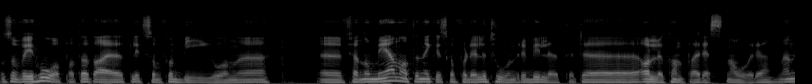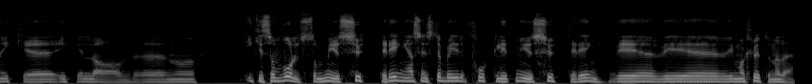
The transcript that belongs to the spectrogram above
Og så får vi håpe at dette er et litt sånn forbigående eh, fenomen, at en ikke skal fordele 200 billetter til alle kamper resten av året. Men ikke, ikke lav eh, noe ikke så voldsomt mye sutring. Jeg syns det blir fort litt mye sutring. Vi, vi, vi må slutte med det.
